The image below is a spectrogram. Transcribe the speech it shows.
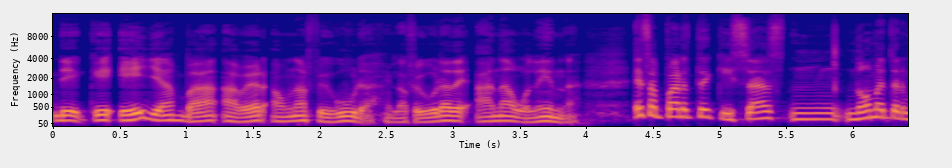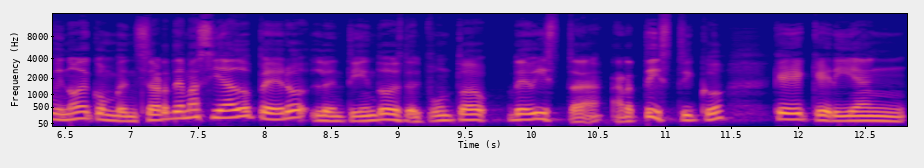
de que ella va a ver a una figura, la figura de Ana Bolena. Esa parte quizás mm, no me terminó de convencer demasiado, pero lo entiendo desde el punto de vista artístico que querían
